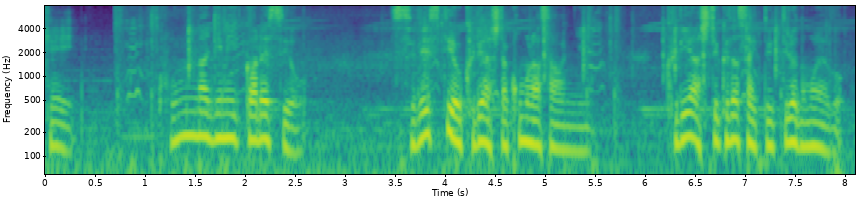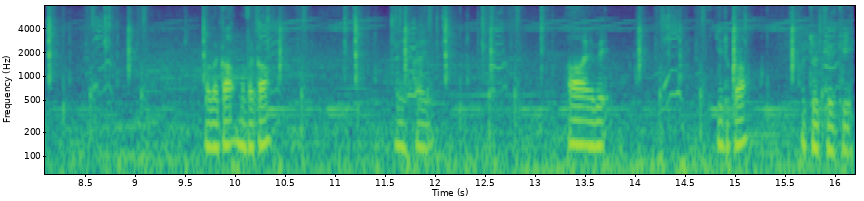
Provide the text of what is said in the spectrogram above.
オッケーこんなギミックあれっすよ。セレスティをクリアした小村さんにクリアしてくださいと言ってるようなもんやぞ。まだかまだか。はいはい。あーやべ。いけるか？オッケーオッケー。オッケー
